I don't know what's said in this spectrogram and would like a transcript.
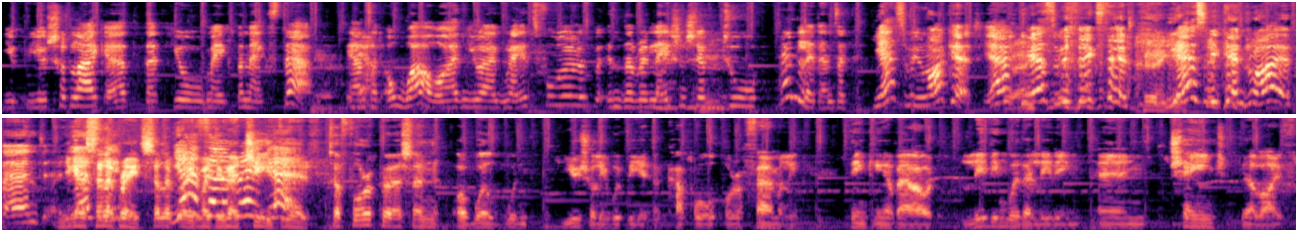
You, you should like it that you make the next step. Yeah. And Yeah. said, oh wow, and you are grateful in the relationship Mm-hmm. to handle it. And said, yes, we rock it. Yeah, Right. yes, we fixed it. Yes, we can drive. And, And you yes, gotta we- celebrate, celebrate Yeah, what you celebrate, achieved. yeah. Yes. So for a person, or well, wouldn't usually would be a couple or a family thinking about living where they're living and change their life.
